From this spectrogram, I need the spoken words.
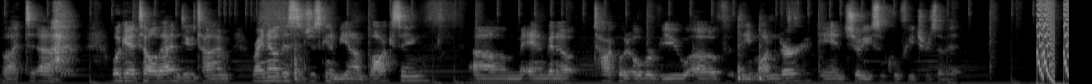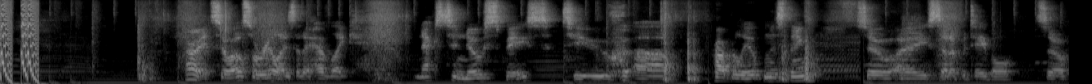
But uh, We'll get to all that in due time. Right now, this is just gonna be an unboxing um, and I'm gonna talk about overview of the monitor and show you some cool features of it. All right, so I also realized that I have like next to no space to uh, properly open this thing. So I set up a table. So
